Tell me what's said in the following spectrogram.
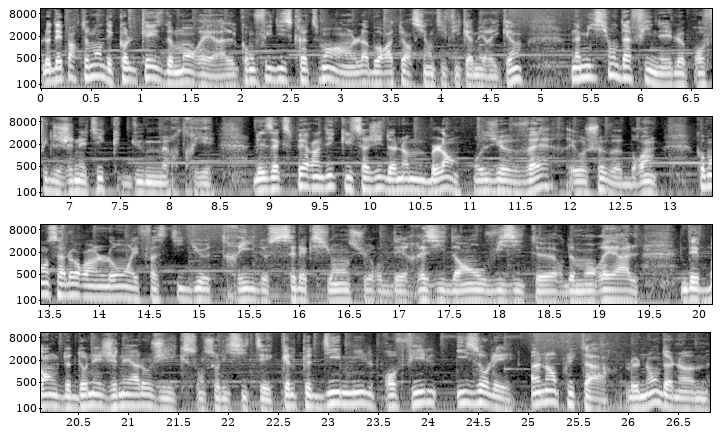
le département des cold cases de Montréal confie discrètement à un laboratoire scientifique américain la mission d'affiner le profil génétique du meurtrier. Les experts indiquent qu'il s'agit d'un homme blanc, aux yeux verts et aux cheveux bruns. Commence alors un long et fastidieux tri de sélection sur des résidents ou visiteurs de Montréal. Des banques de données généalogiques sont sollicitées, quelques dix mille profils isolés. Un an plus tard, le nom d'un homme,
